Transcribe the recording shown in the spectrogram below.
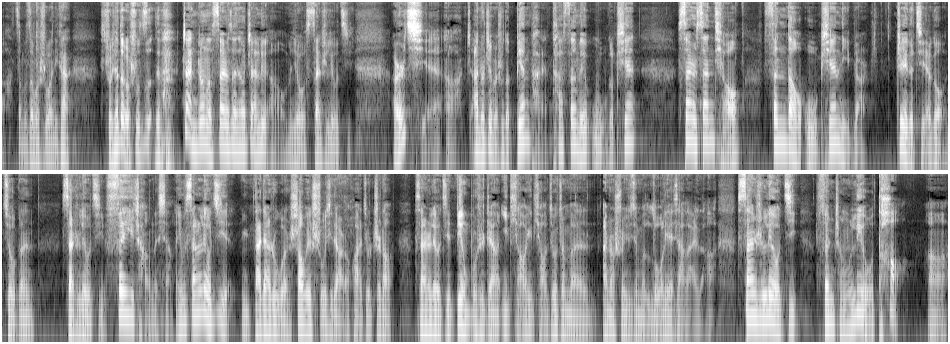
啊。怎么这么说？你看，首先都有数字，对吧？战争的三十三条战略啊，我们有三十六计，而且啊，按照这本书的编排，它分为五个篇，三十三条分到五篇里边。这个结构就跟三十六计非常的像，因为三十六计，你大家如果稍微熟悉点的话，就知道三十六计并不是这样一条一条就这么按照顺序这么罗列下来的啊。三十六计分成六套啊，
